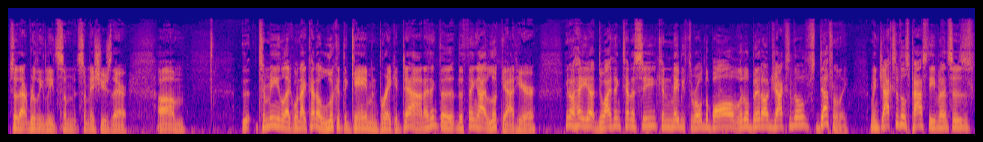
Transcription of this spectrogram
so that really leads some some issues there. Um, to me, like when I kind of look at the game and break it down, I think the the thing I look at here, you know, hey, yeah, do I think Tennessee can maybe throw the ball a little bit on Jacksonville? Definitely. I mean, Jacksonville's pass defense is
